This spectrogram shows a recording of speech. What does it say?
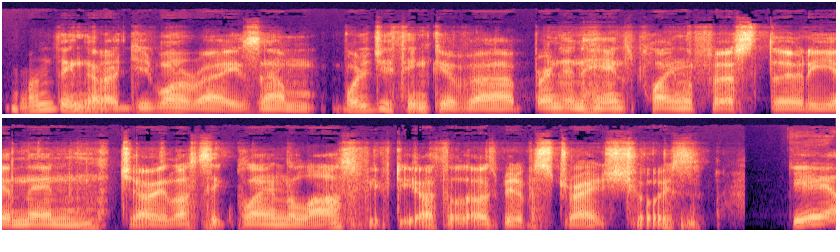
One thing that I did want to raise, um, what did you think of uh, Brendan Hands playing the first 30 and then Joey Lussick playing the last 50? I thought that was a bit of a strange choice. Yeah,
